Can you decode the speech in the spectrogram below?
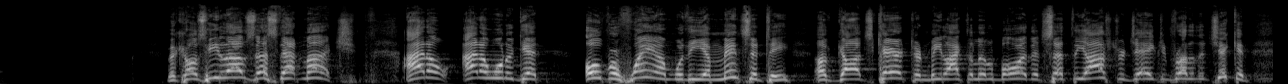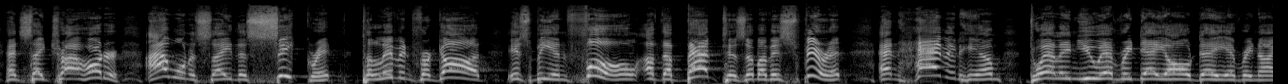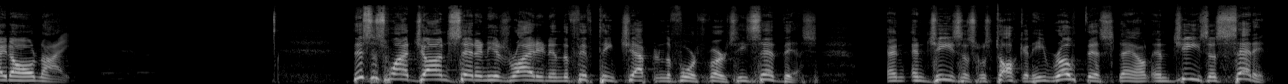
because He loves us that much. I don't, I don't want to get overwhelmed with the immensity of God's character and be like the little boy that set the ostrich egg in front of the chicken and say, try harder. I want to say the secret to living for God is being full of the baptism of His Spirit and having Him dwell in you every day, all day, every night, all night. This is why John said in his writing in the 15th chapter in the fourth verse, he said this and, and Jesus was talking. He wrote this down, and Jesus said it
